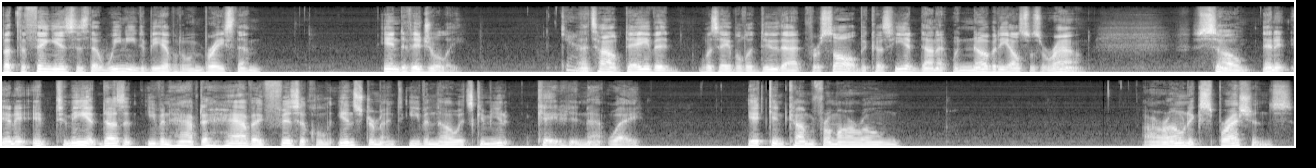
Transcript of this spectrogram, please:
But the thing is, is that we need to be able to embrace them individually. Yeah. That's how David was able to do that for Saul because he had done it when nobody else was around. So, and it, and it, it to me, it doesn't even have to have a physical instrument, even though it's communicated in that way. It can come from our own our own expressions,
